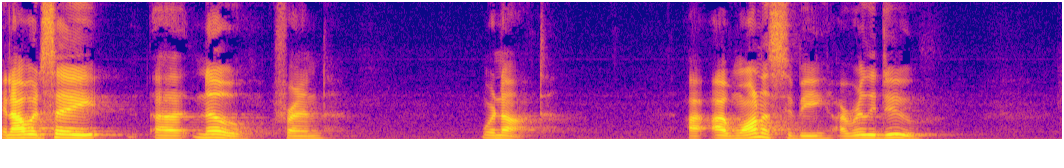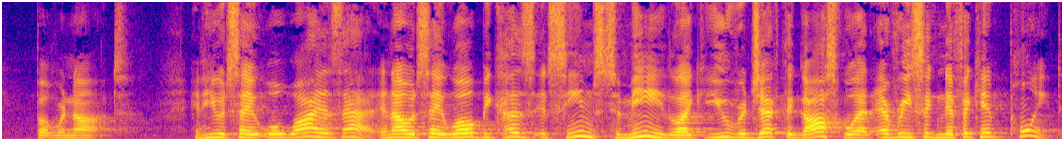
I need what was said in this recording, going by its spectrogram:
And I would say, uh, No, friend, we're not. I, I want us to be, I really do, but we're not. And he would say, Well, why is that? And I would say, Well, because it seems to me like you reject the gospel at every significant point.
